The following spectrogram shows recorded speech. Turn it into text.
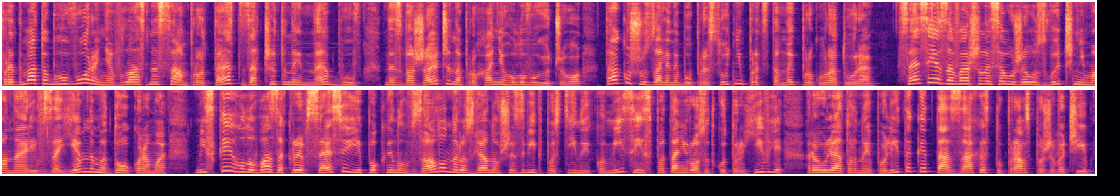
Предмет обговорення, власне, сам протест зачитаний не був, незважаючи на прохання головуючого. Також у залі не був присутній представник прокуратури. Сесія завершилася уже у звичній манері взаємними докорами. Міський голова закрив сесію і покинув залу, не розглянувши звіт постійної комісії з питань розвитку торгівлі, регуляторної політики та захисту прав споживачів.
